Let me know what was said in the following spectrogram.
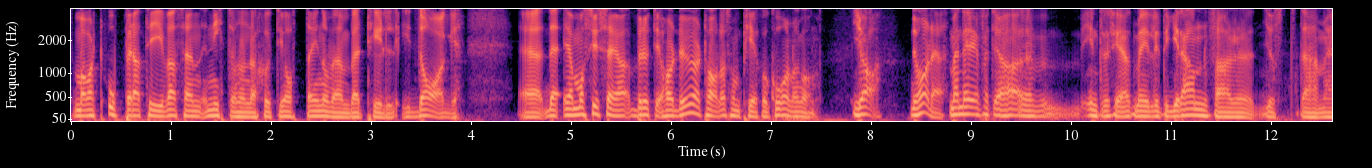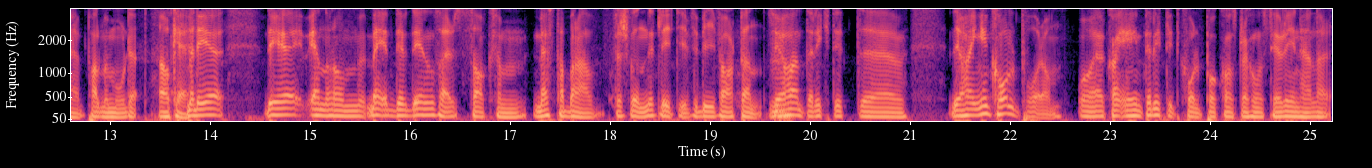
de har varit operativa sedan 1978 i november till idag. Eh, det, jag måste ju säga, Brutti, har du hört talas om PKK någon gång? Ja, Du har det? men det är för att jag har intresserat mig lite grann för just det här med Palmemordet. Okej. Men det är, det är en av de, det, det är en sån här sak som mest har bara försvunnit lite i förbifarten. Så jag har inte riktigt, eh, jag har ingen koll på dem och jag har inte riktigt koll på konspirationsteorin heller.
